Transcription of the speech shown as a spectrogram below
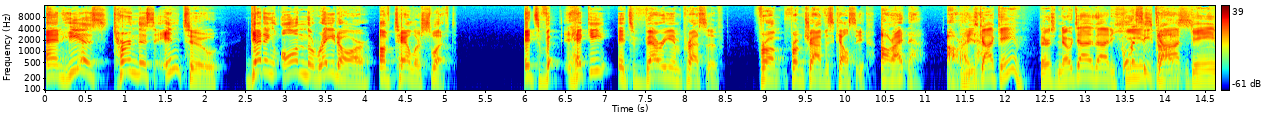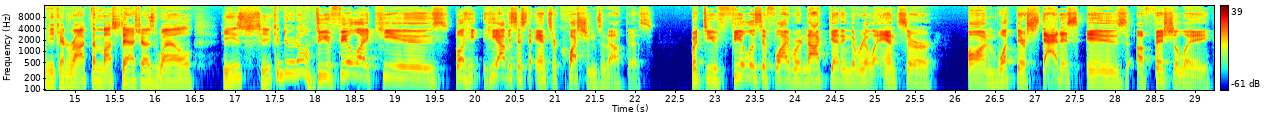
and he has turned this into getting on the radar of Taylor Swift. It's v- Hickey. It's very impressive from from Travis Kelce. All right now. All right. He's now. got game. There's no doubt about it. He's he got game. He can rock the mustache as well. He's he can do it all. Do you feel like he is? Well, he he obviously has to answer questions about this, but do you feel as if why we're not getting the real answer on what their status is officially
